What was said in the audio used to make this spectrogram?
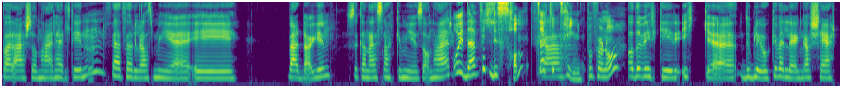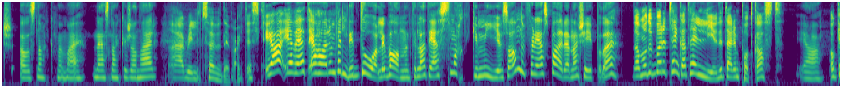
bare er sånn her hele tiden. For jeg føler at mye i hverdagen så kan jeg snakke mye sånn her. Oi, det er veldig sant. Det har jeg Ja. ikke tenkt på før nå. Og det virker ikke Du blir jo ikke veldig engasjert av å snakke med meg når jeg snakker sånn her. Jeg blir litt søvnig, faktisk. Ja, jeg vet, jeg har en veldig dårlig vane til at jeg snakker mye sånn, fordi jeg sparer energi på det. Da må du bare tenke at hele livet ditt er en podkast. Ja. Ok?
